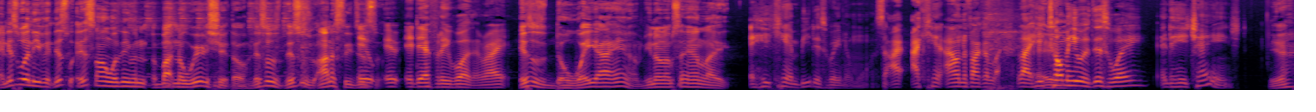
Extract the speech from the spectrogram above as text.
And this wasn't even this. This song wasn't even about no weird shit though. This was this was honestly It, just it, it definitely wasn't right. this is the way I am. You know what I'm saying? Like And he can't be this way no more. So I, I can't. I don't know if I could like. Like he Hey. told me he was this way, and then he changed. yeah.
